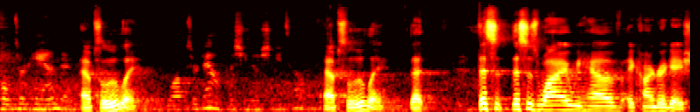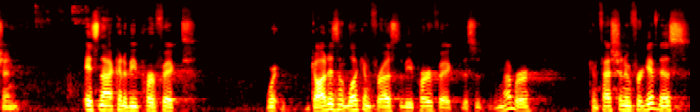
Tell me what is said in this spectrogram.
holds her hand and Absolutely. walks her down because she knows she needs help. Absolutely. That this this is why we have a congregation. It's not going to be perfect. We're, God isn't looking for us to be perfect. This is remember, confession and forgiveness.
